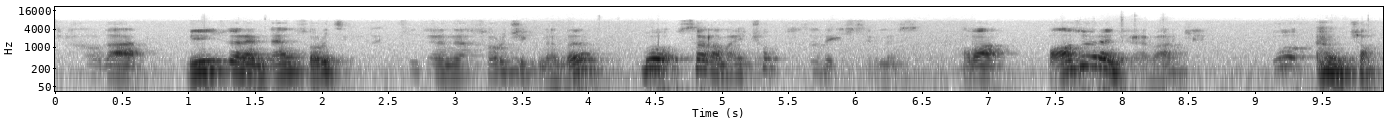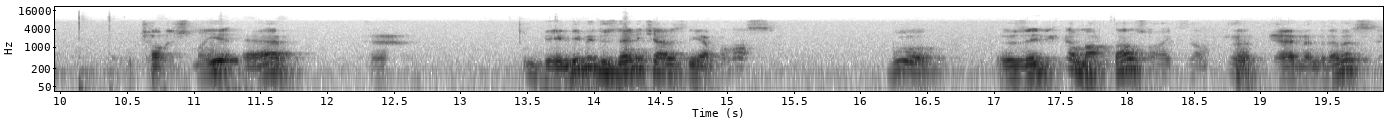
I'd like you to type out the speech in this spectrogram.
sınavda birinci dönemden soru çıktı, ikinci dönemden soru çıkmadı. Bu sıralamayı çok fazla değiştirmez. Ama bazı öğrenciler var ki bu ça- çalışmayı eğer e, belli bir düzen içerisinde yapamazsa bu özellikle Mart'tan sonraki zamanı değerlendiremezse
